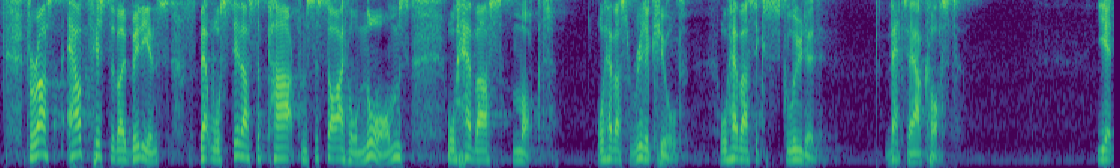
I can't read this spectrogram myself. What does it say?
For us, our test of obedience that will set us apart from societal norms will have us mocked, will have us ridiculed, will have us excluded. That's our cost. Yet,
